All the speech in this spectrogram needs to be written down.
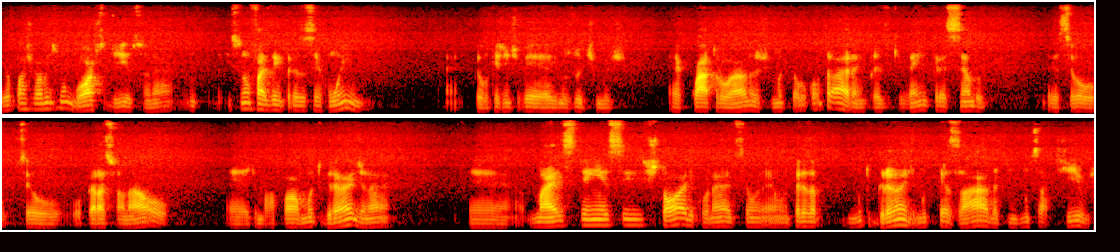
Eu, particularmente, não gosto disso. Né? Isso não faz a empresa ser ruim, né? pelo que a gente vê nos últimos é, quatro anos, muito pelo contrário. A empresa que vem crescendo seu, seu operacional é, de uma forma muito grande, né? É, mas tem esse histórico, né? De ser uma, é uma empresa muito grande, muito pesada, com muitos ativos,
